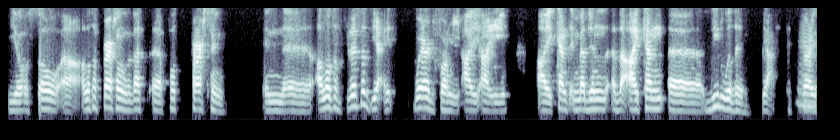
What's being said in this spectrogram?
you saw uh, a lot of persons that uh, put person in uh, a lot of places. Yeah, it's weird for me. I I I can't imagine that I can uh, deal with him. Yeah, it's mm. very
